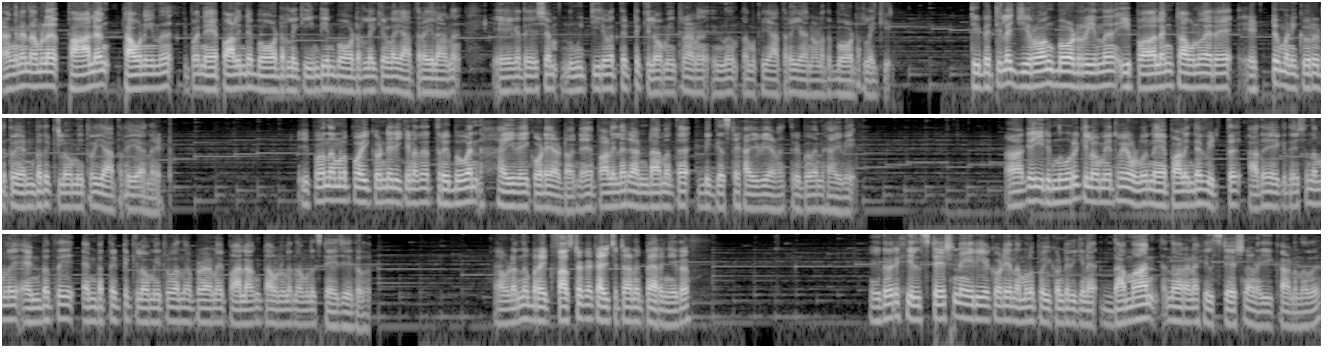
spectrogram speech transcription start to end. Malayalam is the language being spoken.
അങ്ങനെ നമ്മൾ പാലം ടൗണിൽ നിന്ന് ഇപ്പോൾ നേപ്പാളിന്റെ ബോർഡറിലേക്ക് ഇന്ത്യൻ ബോർഡറിലേക്കുള്ള യാത്രയിലാണ്. ഏകദേശം നൂറ്റി ഇരുപത്തെട്ട് കിലോമീറ്ററാണ് ഇന്ന് നമുക്ക് യാത്ര ചെയ്യാനുള്ളത് ബോർഡറിലേക്ക്. ടിബറ്റിലെ ജിറോങ് ബോർഡറിൽ നിന്ന് ഈ പാലങ് ടൗൺ വരെ എട്ട് മണിക്കൂർ എടുത്തു എൺപത് കിലോമീറ്റർ യാത്ര ചെയ്യാനായിട്ട്. ഇപ്പോൾ നമ്മൾ പോയിക്കൊണ്ടിരിക്കുന്നത് ത്രിഭുവൻ ഹൈവേ കൂടെയാണ് കേട്ടോ നേപ്പാളിലെ രണ്ടാമത്തെ ബിഗ്ഗസ്റ്റ് ഹൈവേ ആണ് ത്രിഭുവൻ ഹൈവേ. ആകെ ഇരുന്നൂറ് കിലോമീറ്ററേ ഉള്ളൂ നേപ്പാളിന്റെ വിട്ത്ത്. അത് ഏകദേശം നമ്മൾ എൺപത്തി എൺപത്തെട്ട് കിലോമീറ്റർ വന്നപ്പോഴാണ് പാലോങ് ടൗണിൽ നമ്മൾ സ്റ്റേ ചെയ്തത്. അവിടെ നിന്ന് ബ്രേക്ക്ഫാസ്റ്റൊക്കെ കഴിച്ചിട്ടാണ് ഇപ്പോൾ ഇറങ്ങിയത്. ഇതൊരു ഹിൽ സ്റ്റേഷൻ ഏരിയ കൂടെയാണ് നമ്മൾ പോയിക്കൊണ്ടിരിക്കുന്നത് ദമാൻ എന്ന് പറയുന്ന ഹിൽ സ്റ്റേഷനാണ് ഈ കാണുന്നത്.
